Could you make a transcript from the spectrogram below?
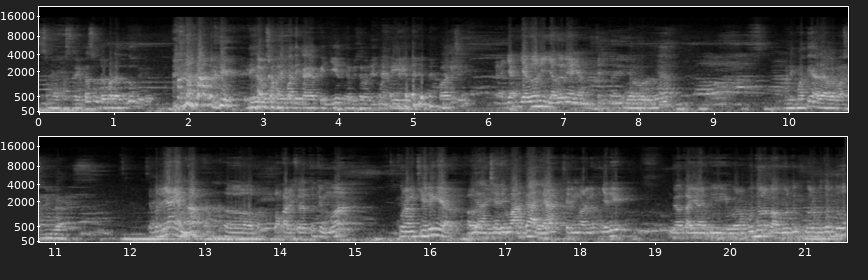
semua fasilitas udah pada tutup gitu jadi nggak bisa menikmati kayak pijit nggak bisa menikmati apa lagi sih Nah, ja- jalurnya jalurnya yang ceritain. jalurnya menikmati ada elevasi juga Sebenarnya enak. Eh, vokalis itu cuma kurang ciring ya. kalau Iya, ciring warga ya. ciring warga. Jadi nggak kayak di Borobudur. Kalau Borobudur Borobudur tuh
